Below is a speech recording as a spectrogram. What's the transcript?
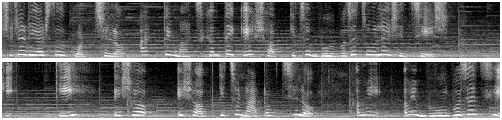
সেটা রিহার্সাল করছিল। আর তুই মাঝখান থেকে সবকিছু ভুল বুঝে চলে এসেছিস। কি কি? এসব এসব কিছু নাটক ছিল? আমি আমি ভুল বুঝেছি?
